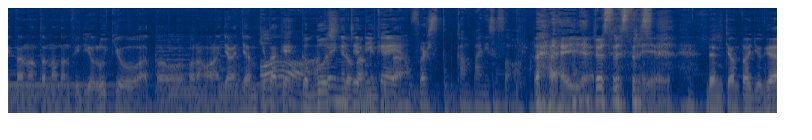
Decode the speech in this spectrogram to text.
kita nonton nonton video lucu atau orang-orang jalan-jalan kita kayak Oh, kebus aku ingat jadi dopamin kayak kita yang first kampanye seseorang iya terus terus terus Iya, iya. Dan contoh juga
